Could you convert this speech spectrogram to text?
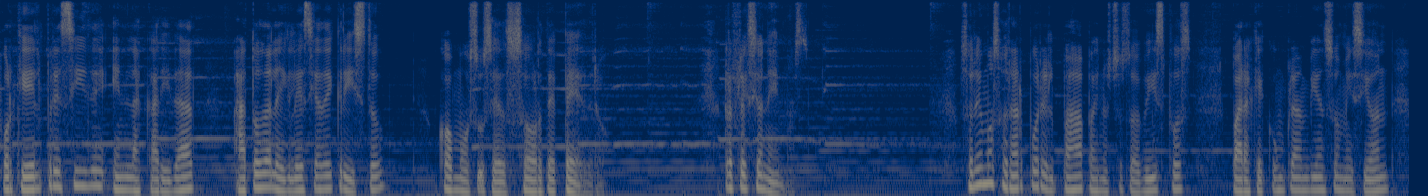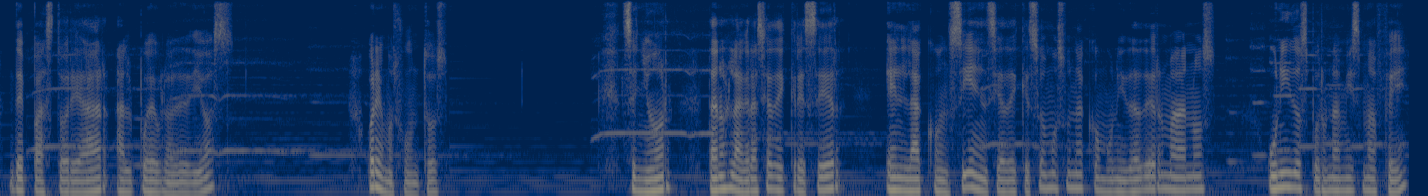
porque Él preside en la caridad a toda la iglesia de Cristo como sucesor de Pedro. Reflexionemos. Solemos orar por el Papa y nuestros obispos para que cumplan bien su misión de pastorear al pueblo de Dios. Oremos juntos. Señor, danos la gracia de crecer en la conciencia de que somos una comunidad de hermanos unidos por una misma fe.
